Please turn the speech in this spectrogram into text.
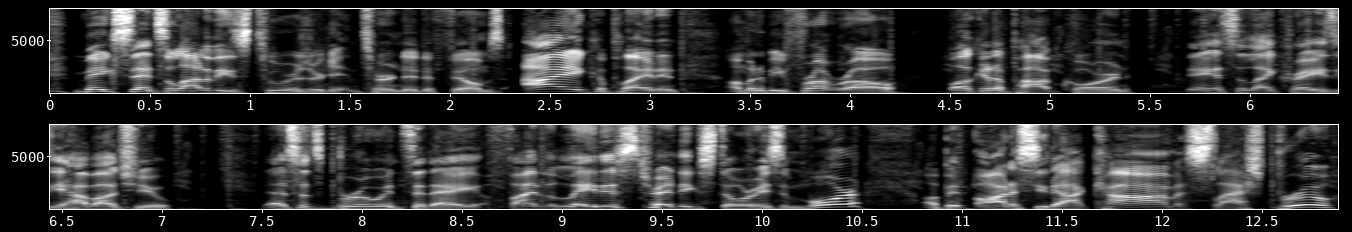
makes sense. A lot of these tours are getting turned into films. I ain't complaining. I'm to be front row, bucket of popcorn, dancing like crazy. How about you? That's what's brewing today. Find the latest trending stories and more up at Audacy.com slash brew.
